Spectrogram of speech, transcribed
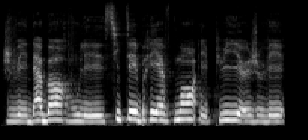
Je vais d'abord vous les citer brièvement et puis je vais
